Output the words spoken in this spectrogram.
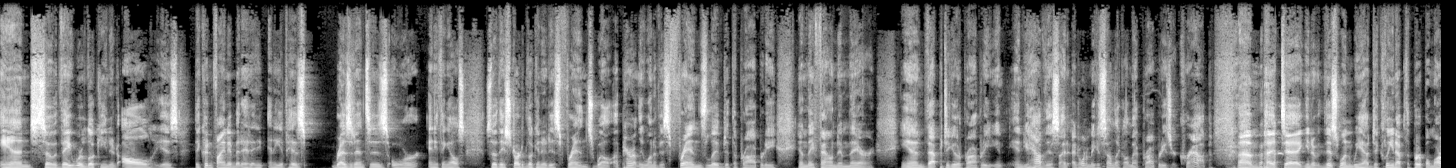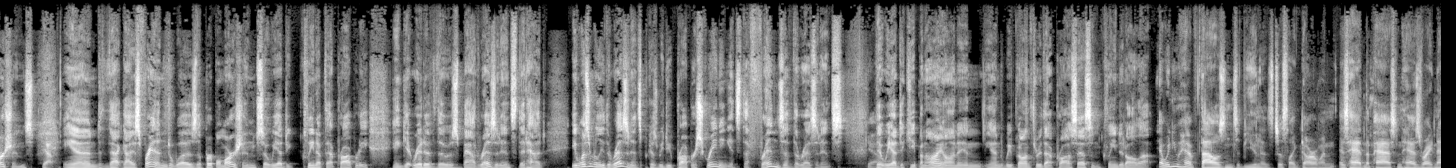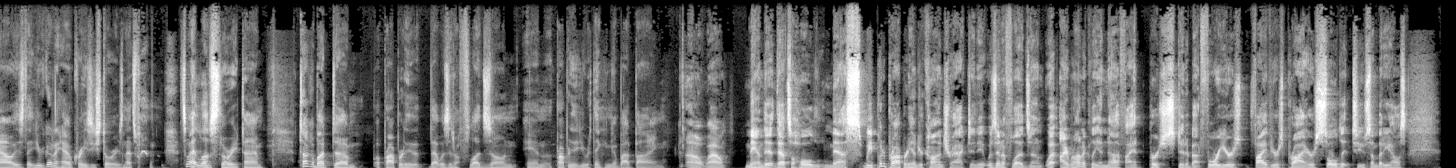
And so they were looking at all his, they couldn't find him at any, any of his residences or anything else. So they started looking at his friends. Well, apparently one of his friends lived at the property and they found him there. And that particular property, and you have this, I, don't want to make it sound like all my properties are crap. Um, but, uh, you know, this one we had to clean up the purple Martians. Yeah. And that guy's friend was a purple Martian. So we had to clean up that property and get rid of those bad residents that had, it wasn't really the residents because we do proper screening. It's the friends of the residents Yeah. that we had to keep an eye on. And, and we've gone through that process and cleaned it all up. Yeah, when you have thousands of units, just like Darwin has had in the past and has right now, is that you're going to have crazy stories, and that's that's why I love story time. Talk about um, a property that, that was in a flood zone and the property that you were thinking about buying. Oh, wow. Man, th- that's a whole mess. We put a property under contract and it was in a flood zone. Well, ironically enough, I had purchased it about four years, five years prior, sold it to somebody else.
